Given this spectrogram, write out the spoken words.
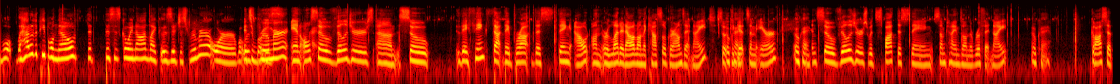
Well, how do the people know that this is going on? Like, is it just rumor or what was it's what was- rumor and also villagers um so they think that they brought this thing out on or let it out on the castle grounds at night so it could get some air okay. and so villagers would spot this thing sometimes on the roof at night Okay. gossip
